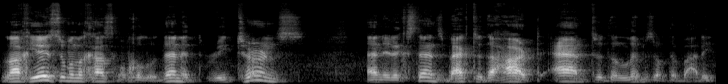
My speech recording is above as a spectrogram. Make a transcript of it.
Then it returns and it extends back to the heart and to the limbs of the body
